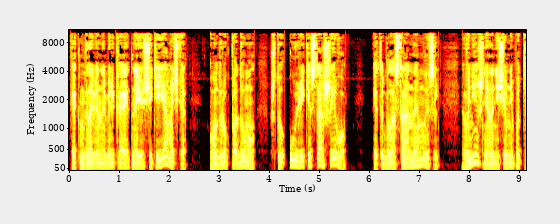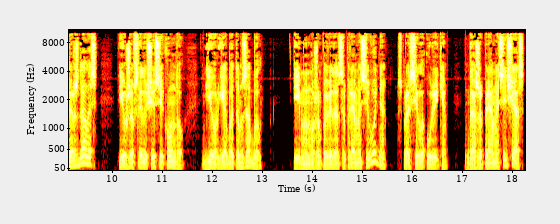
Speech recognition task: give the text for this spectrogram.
как мгновенно мелькает на ее щеке ямочка, он вдруг подумал, что Ульрике старше его. Это была странная мысль. Внешне она ничем не подтверждалась, и уже в следующую секунду Георгий об этом забыл. «И мы можем повидаться прямо сегодня?» — спросила Ульрике. «Даже прямо сейчас»,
